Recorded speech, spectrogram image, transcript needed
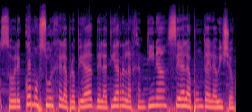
sobre cómo surge la propiedad de la tierra en la Argentina sea la punta del avillo.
